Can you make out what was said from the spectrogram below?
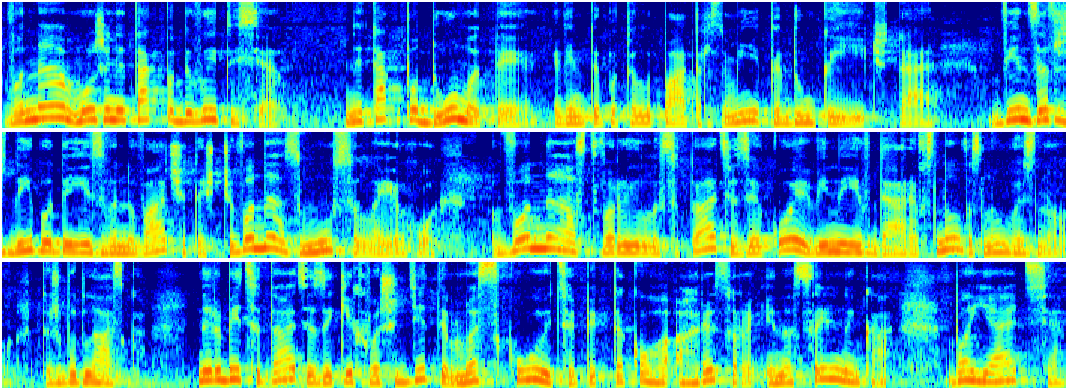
Вона може не так подивитися, не так подумати. Він типу телепат, розумієте, думки її читає. Він завжди буде її звинувачити, що вона змусила його. Вона створила ситуацію, за якою він її вдарив знову, знову і знову. Тож, будь ласка, не робіть ситуації, з яких ваші діти маскуються під такого агресора і насильника, бояться.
